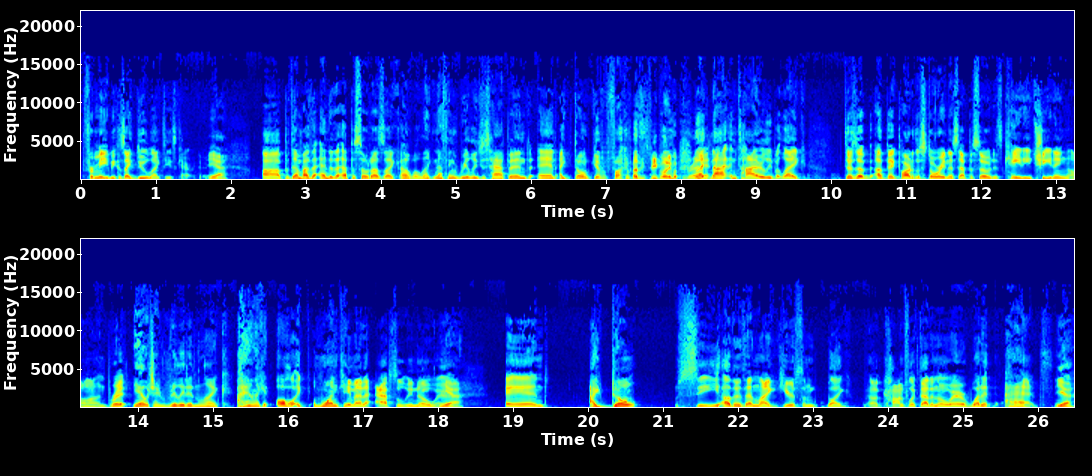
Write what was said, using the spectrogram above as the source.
for me because I do like these characters. Yeah. Uh, but then by the end of the episode, I was like, oh well, like nothing really just happened, and I don't give a fuck about these people anymore. Right. Like not entirely, but like. There's a, a big part of the story in this episode is Katie cheating on Britt. Yeah, which I really didn't like. I didn't like it all. It, one came out of absolutely nowhere. Yeah. and I don't see other than like here's some like uh, conflict out of nowhere what it adds. Yeah.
